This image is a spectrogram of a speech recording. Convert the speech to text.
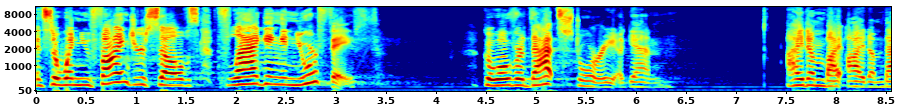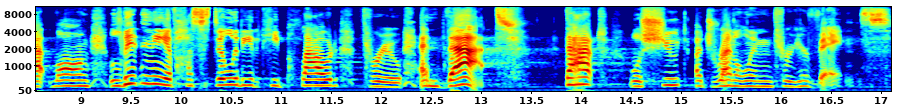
And so when you find yourselves flagging in your faith, go over that story again. Item by item, that long litany of hostility that he plowed through. And that, that will shoot adrenaline through your veins.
